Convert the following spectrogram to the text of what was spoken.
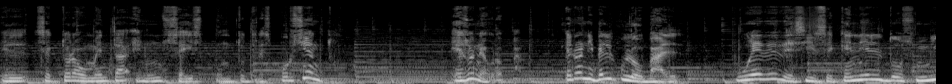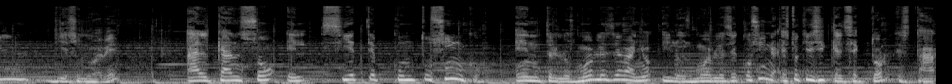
el sector aumenta en un 6.3%. Eso en Europa. Pero a nivel global, puede decirse que en el 2019 alcanzó el 7.5 entre los muebles de baño y los muebles de cocina. Esto quiere decir que el sector está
